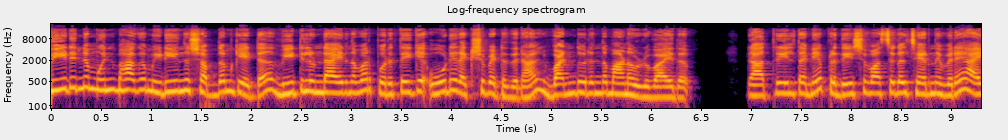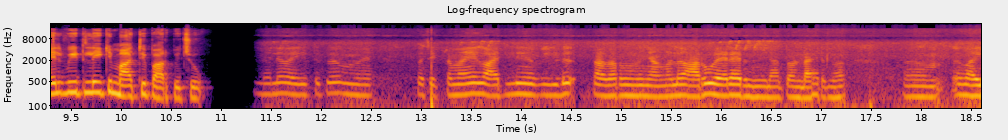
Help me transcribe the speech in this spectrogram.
വീടിന്റെ മുൻഭാഗം ഇടിയുന്ന ശബ്ദം കേട്ട് വീട്ടിലുണ്ടായിരുന്നവർ പുറത്തേക്ക് ഓടി രക്ഷപ്പെട്ടതിനാൽ വൻ ദുരന്തമാണ് ഒഴിവായത്. രാത്രിയിൽ തന്നെ പ്രദേശവാസികൾ ചേർന്ന് ഇവരെ അയൽ വീട്ടിലേക്ക് മാറ്റി പാർപ്പിച്ചു. ഇന്നലെ വൈകിട്ടൊക്കെ ശക്തമായ കാറ്റിൽ വീട് തകർന്നു. ഞങ്ങൾ ആറു പേരായിരുന്നു ഇതിനകത്തുണ്ടായിരുന്നത്. വൈ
